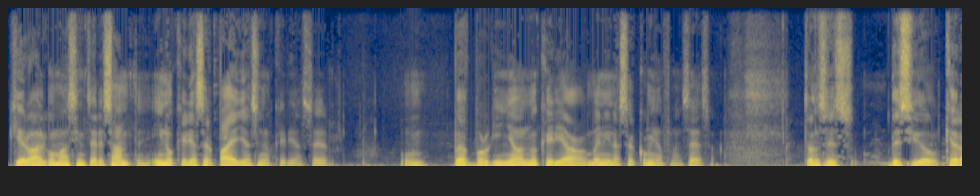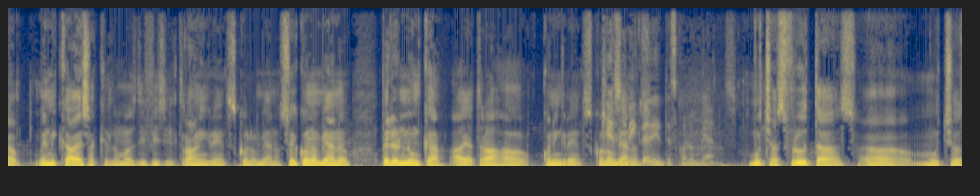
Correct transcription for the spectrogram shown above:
quiero algo más interesante y no quería hacer paella, sino quería hacer un beef bourguignon, no quería venir a hacer comida francesa. Entonces decido que era en mi cabeza que es lo más difícil trabajar en ingredientes colombianos. Soy colombiano, pero nunca había trabajado con ingredientes ¿Qué colombianos son ingredientes colombianos? muchas frutas, ah, muchas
